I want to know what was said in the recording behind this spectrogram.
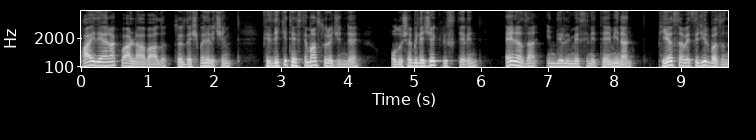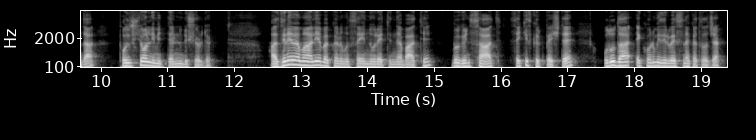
pay dayanak varlığa bağlı sözleşmeler için fiziki teslimat sürecinde oluşabilecek risklerin en aza indirilmesini teminen piyasa ve sicil bazında pozisyon limitlerini düşürdü. Hazine ve Maliye Bakanımız Sayın Nurettin Nebati bugün saat 8.45'te Uludağ Ekonomi Zirvesi'ne katılacak.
